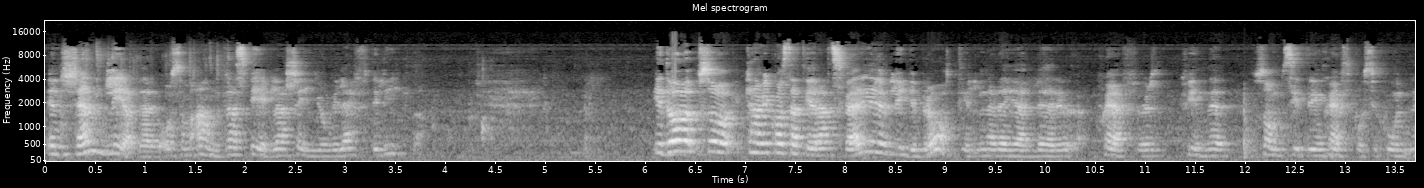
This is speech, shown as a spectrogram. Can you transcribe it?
en känd ledare och som andra speglar sig i och vill efterlikna. Idag så kan vi konstatera att Sverige ligger bra till när det gäller chefer, kvinnor som sitter i en chefsposition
